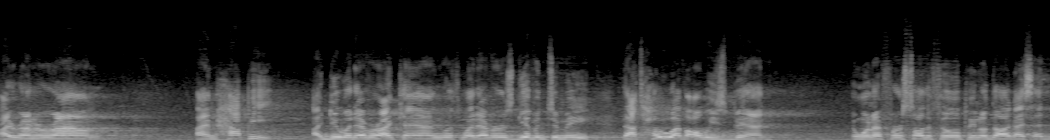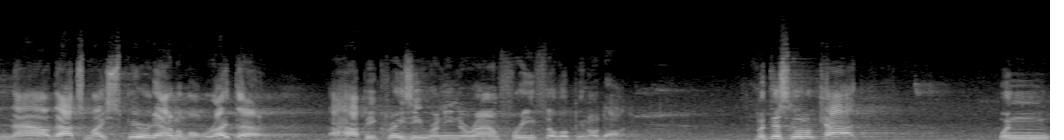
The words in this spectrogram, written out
I run around. I'm happy. I do whatever I can with whatever is given to me. That's who I've always been. And when I first saw the Filipino dog, I said, now that's my spirit animal right there a happy, crazy, running around, free Filipino dog. But this little cat, when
